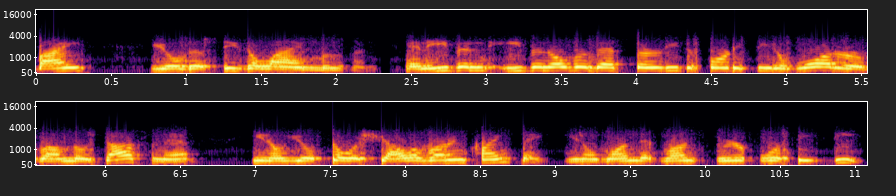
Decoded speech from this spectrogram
bite. You'll just see the line moving. And even even over that 30 to 40 feet of water around those docks and that, you know, you'll throw a shallow running crankbait. You know, one that runs three or four feet deep,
